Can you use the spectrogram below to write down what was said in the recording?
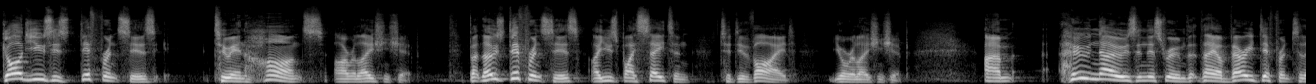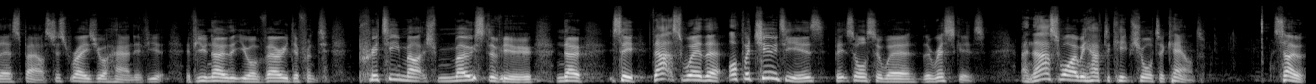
God uses differences to enhance our relationship. But those differences are used by Satan to divide your relationship. Um, who knows in this room that they are very different to their spouse? Just raise your hand if you, if you know that you are very different. Pretty much most of you know. See, that's where the opportunity is, but it's also where the risk is. And that's why we have to keep short account. So,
